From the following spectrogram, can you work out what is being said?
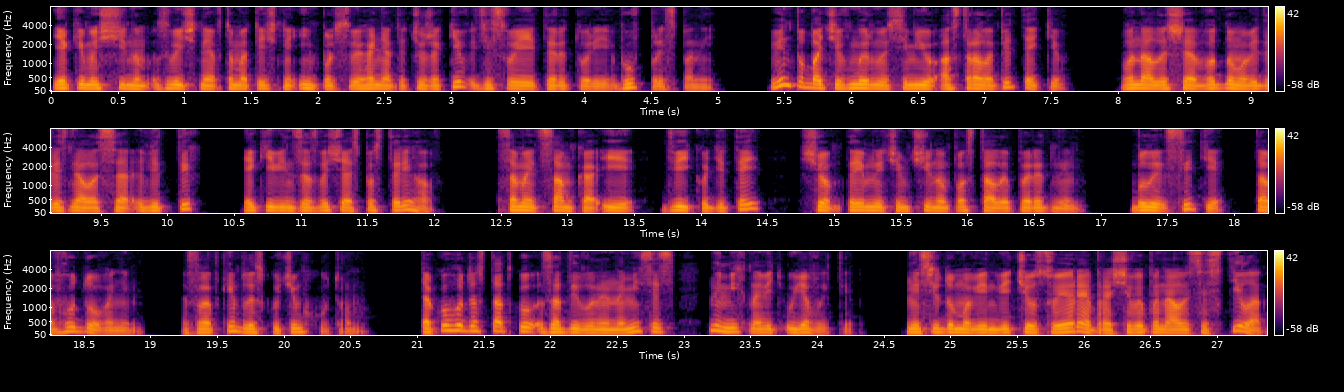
Якимось чином звичний автоматичний імпульс виганяти чужаків зі своєї території був приспаний. Він побачив мирну сім'ю астралопітеків, вона лише в одному відрізнялася від тих, які він зазвичай спостерігав. Самець самка і двійко дітей, що таємничим чином постали перед ним, були ситі та вгодовані, з гладким блискучим хутром. Такого достатку, задивлений на місяць, не міг навіть уявити. Несвідомо він відчув свої ребра, що випиналися з тіла,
